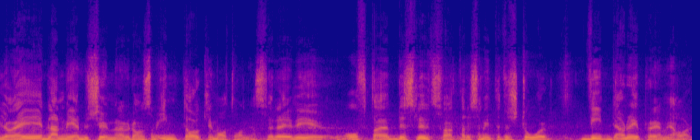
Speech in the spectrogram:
jag är ibland mer bekymrad över de som inte har klimatångest. För det, det är ofta beslutsfattare som inte förstår vidden av det problem vi har.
